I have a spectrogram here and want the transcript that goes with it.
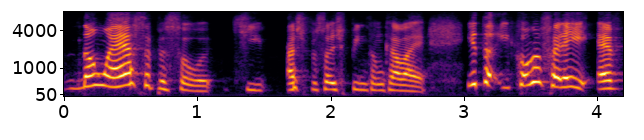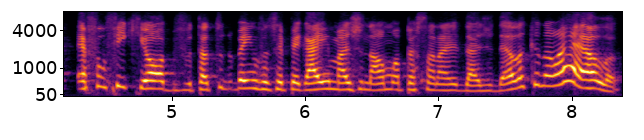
não é essa pessoa que as pessoas pintam que ela é. E, e como eu falei, é, é fanfic, óbvio, tá tudo bem você pegar e imaginar uma personalidade dela que não é ela.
